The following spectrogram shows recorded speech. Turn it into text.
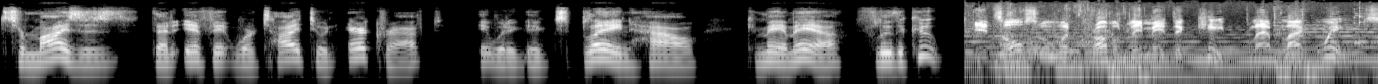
surmises that if it were tied to an aircraft, it would explain how Kamehameha flew the coop. It's also what probably made the cape flap like wings.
